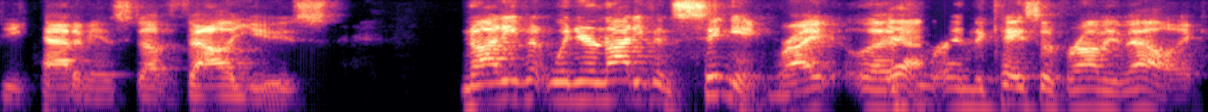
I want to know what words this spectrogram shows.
the Academy and stuff values not even when you're not even singing, right? Yeah. In the case of Rami Malek.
